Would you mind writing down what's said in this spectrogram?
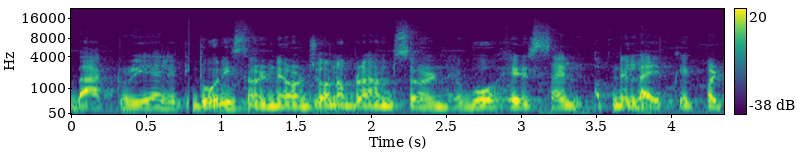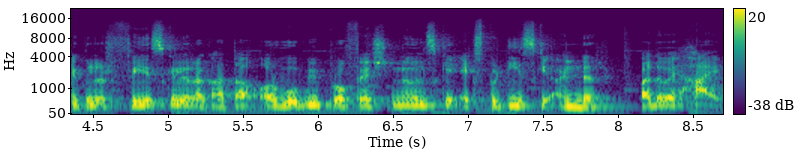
back to reality Dhoni sir ने और जॉन अब्राहम सर ने वो हेयर स्टाइल अपने लाइफ के एक पर्टिकुलर फेस के लिए रखा था और वो भी प्रोफेशनल्स के एक्सपर्टीज के under by the way hi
